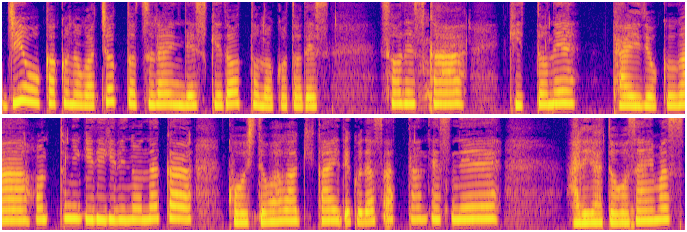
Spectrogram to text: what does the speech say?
字を書くのがちょっと辛いんですけど、とのことです。そうですか。きっとね、体力が本当にギリギリの中、こうしておはがき書いてくださったんですね。ありがとうございます。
